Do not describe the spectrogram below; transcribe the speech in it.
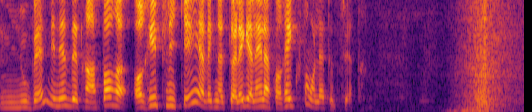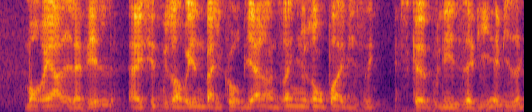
nouvelle ministre des Transports, a, répliqué avec notre collègue Alain Laforêt. Écoutons-la tout de suite. Montréal, la ville, a essayé de vous envoyer une balle courbe hier en disant ils nous ont pas avisés. Est-ce que vous les aviez avisés?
